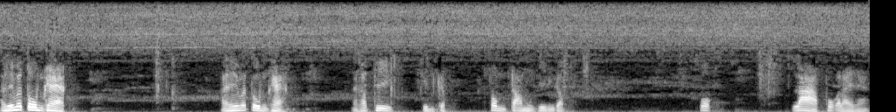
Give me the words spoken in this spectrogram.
อันนี้มะตูมแขก อันนี้มะตูมแขกนะครับ ที่กินกับส้มตำกินกับ พวกลาบพวกอะไรนะ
